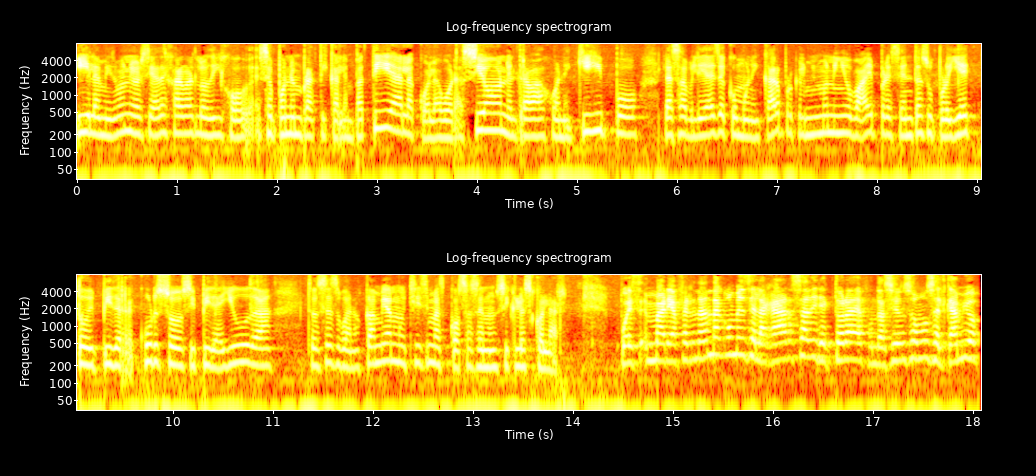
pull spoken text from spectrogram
Y la misma Universidad de Harvard lo dijo, se pone en práctica la empatía, la colaboración, el trabajo en equipo, las habilidades de comunicar, porque el mismo niño va y presenta su proyecto y pide recursos y pide ayuda. Entonces, bueno, cambian muchísimas cosas en un ciclo escolar. Pues María Fernanda Gómez de la Garza, directora de Fundación Somos el Cambio,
